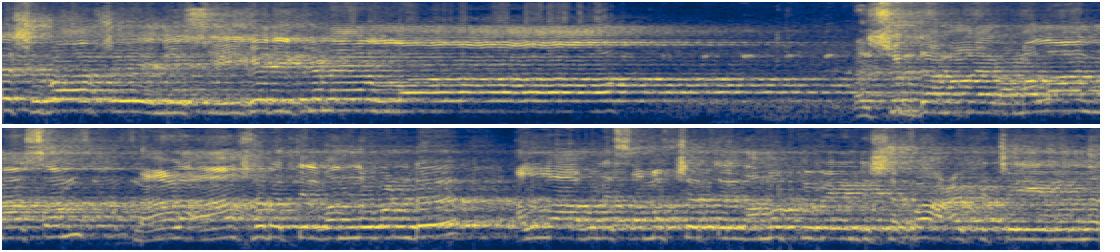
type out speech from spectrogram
എന്റെ ശുപാർശയെ നീ സ്വീകരിക്കണേ അല്ല. പരിശുദ്ധമായ റമദാൻ മാസം നാളെ ആഖിറത്തിൽ വന്നുകൊണ്ട് അള്ളാഹുവിന്റെ സമക്ഷത്തിൽ നമുക്ക് വേണ്ടി ഷഫാഅത്ത് ചെയ്യുമെന്ന്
